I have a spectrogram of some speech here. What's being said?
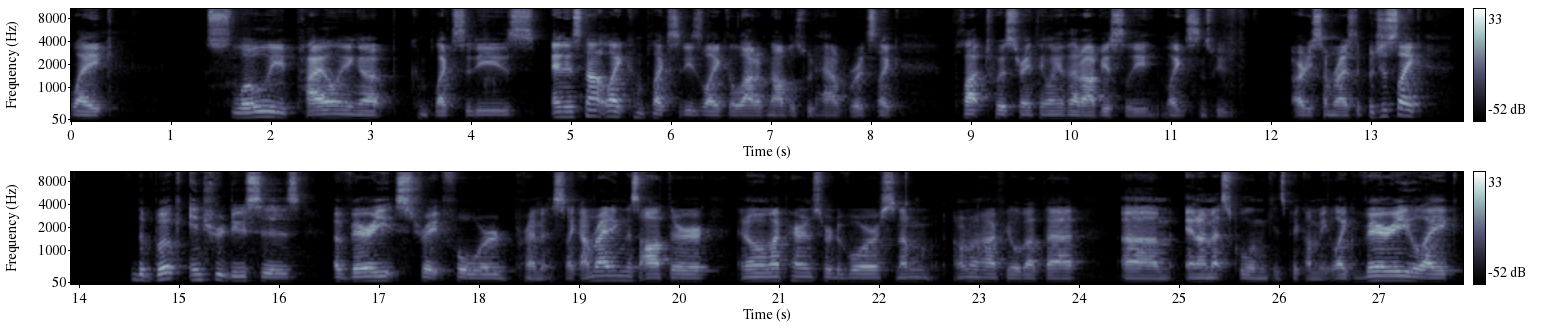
like slowly piling up complexities, and it's not like complexities like a lot of novels would have, where it's like plot twists or anything like that. Obviously, like since we've already summarized it, but just like the book introduces a very straightforward premise. Like I'm writing this author, and oh, my parents are divorced, and I'm I don't know how I feel about that. Um, and I'm at school, and the kids pick on me. Like very like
